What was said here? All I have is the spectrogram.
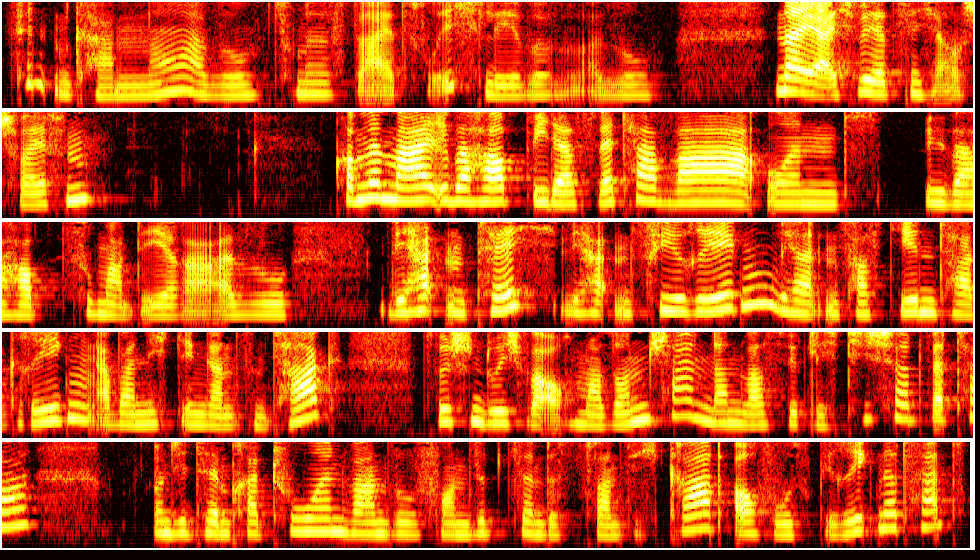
finden kann. Ne? Also zumindest da jetzt, wo ich lebe. Also, naja, ich will jetzt nicht ausschweifen. Kommen wir mal überhaupt, wie das Wetter war und überhaupt zu Madeira. Also wir hatten Pech, wir hatten viel Regen, wir hatten fast jeden Tag Regen, aber nicht den ganzen Tag. Zwischendurch war auch mal Sonnenschein, dann war es wirklich T-Shirt-Wetter. Und die Temperaturen waren so von 17 bis 20 Grad, auch wo es geregnet hat.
